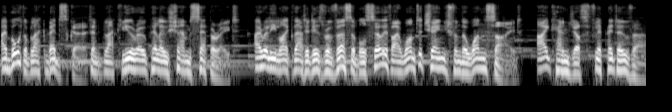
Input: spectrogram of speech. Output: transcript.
I bought a black bed skirt and black Euro pillow sham separate. I really like that it is reversible so if I want to change from the one side, I can just flip it over.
